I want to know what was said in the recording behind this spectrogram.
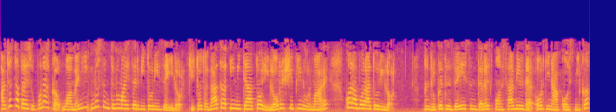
Aceasta presupune că oamenii nu sunt numai servitorii zeilor, ci totodată imitatorii lor și, prin urmare, colaboratorii lor. Întrucât zeii sunt responsabili de ordinea cosmică,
